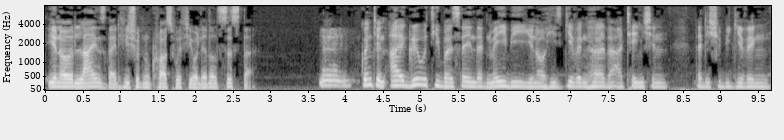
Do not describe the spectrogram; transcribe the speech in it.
you know, lines that he shouldn't cross with your little sister. Quentin, I agree with you by saying that maybe, you know, he's giving her the attention that he should be giving.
